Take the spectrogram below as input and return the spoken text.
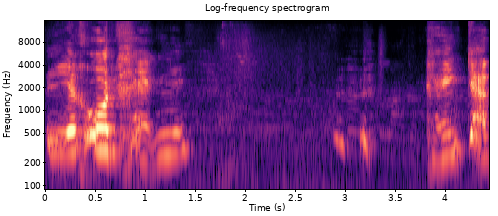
เฮียโคตรแข็ง แข็งจัด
